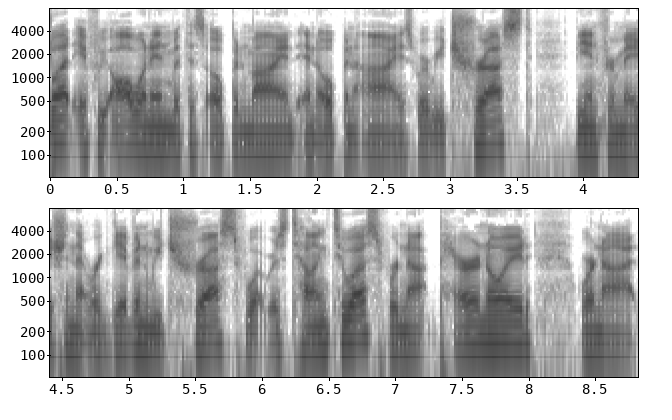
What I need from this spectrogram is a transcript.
but if we all went in with this open mind and open eyes, where we trust the information that we're given, we trust what was telling to us, we're not paranoid, we're not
